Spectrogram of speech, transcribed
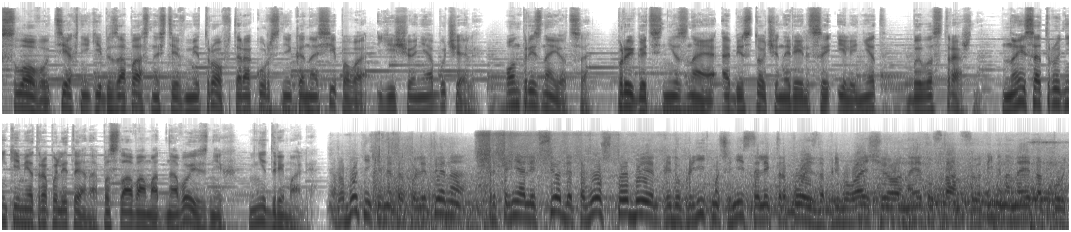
К слову, техники безопасности в метро второкурсника Насипова еще не обучали. Он признается, прыгать, не зная, обесточены рельсы или нет, было страшно. Но и сотрудники метрополитена, по словам одного из них, не дремали. Работники метрополитена предприняли все для того, чтобы предупредить машиниста электропоезда, прибывающего на эту станцию, вот именно на этот путь.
